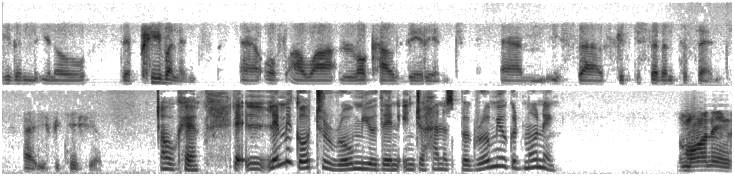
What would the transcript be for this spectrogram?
given you know the prevalence uh, of our local variant um, is 57% uh, uh, efficacious. Okay, let me go to Romeo then in Johannesburg. Romeo, good morning. Good morning,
